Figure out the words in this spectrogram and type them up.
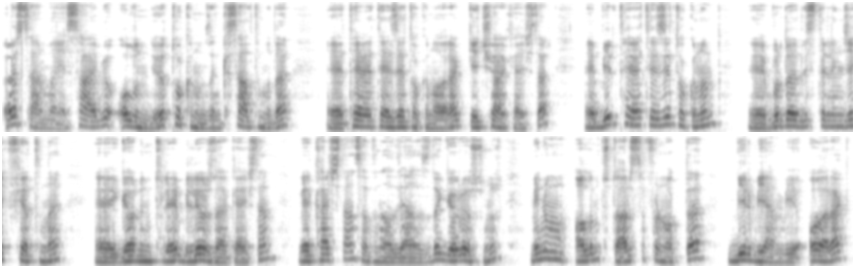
öz sermaye sahibi olun diyor. Token'ımızın kısaltımı da e, TVTZ token olarak geçiyor arkadaşlar. E, bir TVTZ token'ın e, burada listelenecek fiyatını e, görüntüleyebiliyoruz arkadaşlar. Ve kaçtan satın alacağınızı da görüyorsunuz. Minimum alım tutarı 0.1 BNB olarak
